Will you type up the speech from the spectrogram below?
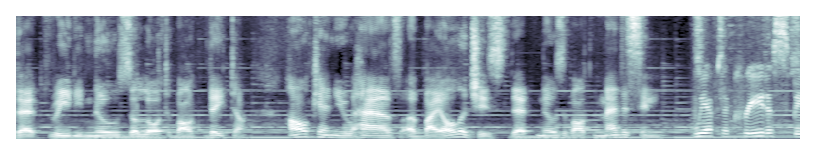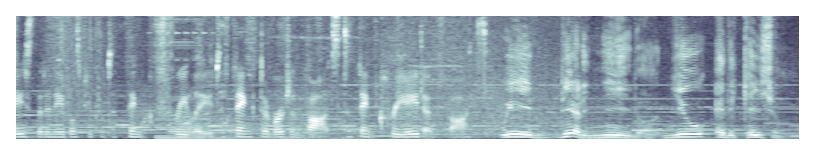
that really knows a lot about data? How can you have a biologist that knows about medicine? We have to create a space that enables people to think freely, to think divergent thoughts, to think creative thoughts. We really need a new education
